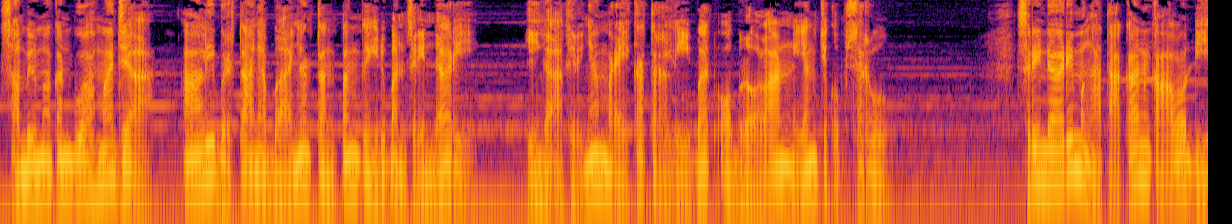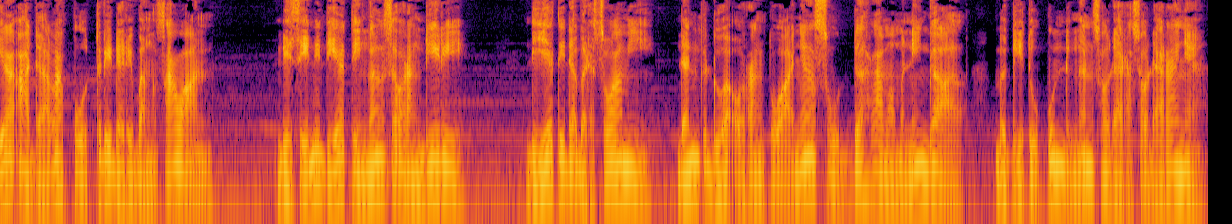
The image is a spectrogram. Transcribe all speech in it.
Sambil makan buah maja, Ali bertanya banyak tentang kehidupan Serindari. Hingga akhirnya mereka terlibat obrolan yang cukup seru. Serindari mengatakan kalau dia adalah putri dari bangsawan. Di sini dia tinggal seorang diri dia tidak bersuami dan kedua orang tuanya sudah lama meninggal, begitupun dengan saudara-saudaranya.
